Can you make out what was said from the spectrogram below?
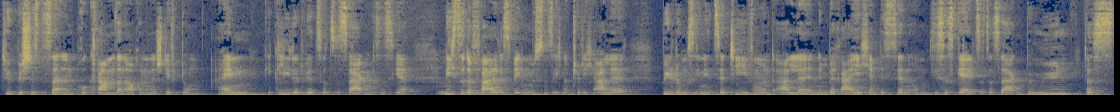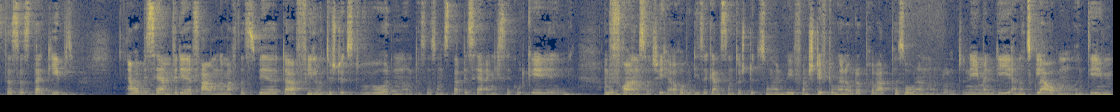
typisch ist, dass ein Programm dann auch in eine Stiftung eingegliedert wird sozusagen. Das ist hier mhm. nicht so der mhm. Fall. Deswegen müssen sich natürlich alle Bildungsinitiativen und alle in dem Bereich ein bisschen um dieses Geld sozusagen bemühen, dass, dass es da gibt. Aber bisher haben wir die Erfahrung gemacht, dass wir da viel unterstützt wurden und dass es uns da bisher eigentlich sehr gut ging. Und wir freuen uns natürlich auch über diese ganzen Unterstützungen wie von Stiftungen oder Privatpersonen und Unternehmen, die an uns glauben und die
